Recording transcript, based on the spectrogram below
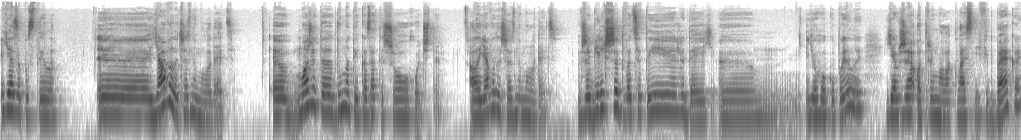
Я запустила. Е, я величезна молодець. Е, можете думати і казати, що хочете, але я величезна молодець. Вже більше 20 людей е, його купили. Я вже отримала класні фідбеки.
